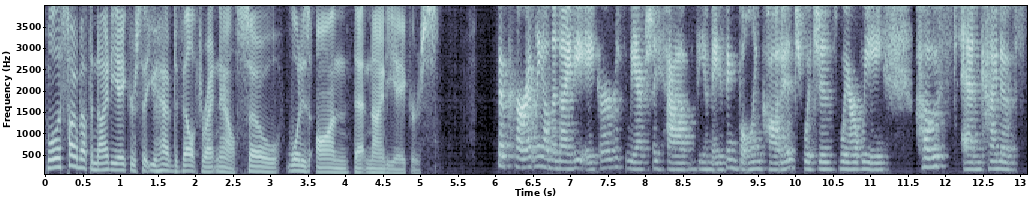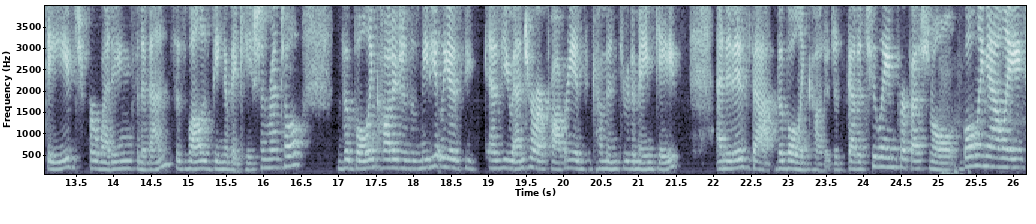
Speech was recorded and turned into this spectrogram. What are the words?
Well, let's talk about the 90 acres that you have developed right now. So, what is on that 90 acres? So currently on the 90 acres, we actually have the amazing bowling cottage, which is where we host and kind of stage for weddings and events, as well as being a vacation rental. The bowling cottage is immediately as you as you enter our property and come in through the main gates, and it is that the bowling cottage. It's got a two-lane professional bowling alley,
